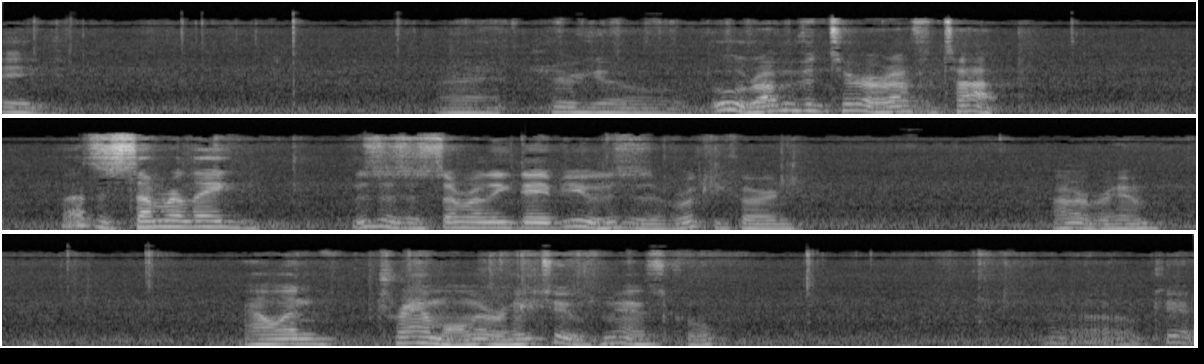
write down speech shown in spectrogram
Big. Alright, here we go. Ooh, Robin Ventura right off the top. That's a summer league. This is a summer league debut. This is a rookie card. I remember him. Alan Trammell. Remember him too. Man, that's cool. Okay.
